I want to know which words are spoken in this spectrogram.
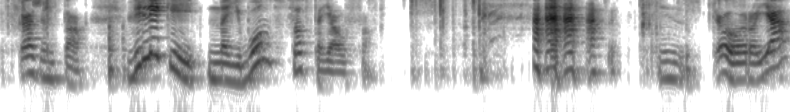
скажем так, великий наїбон состоявся. З Цього роя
